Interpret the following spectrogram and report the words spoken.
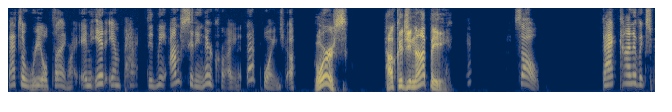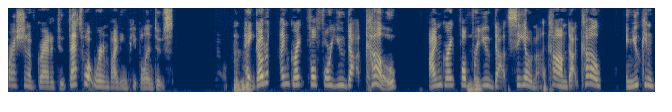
that's a real thing, right? And it impacted me. I'm sitting there crying at that point, John. Of course. How could you not be? So, that kind of expression of gratitude, that's what we're inviting people into. Mm-hmm. Hey, go to I'm grateful for you.co, I'm grateful for you.co.com, .co, and you can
